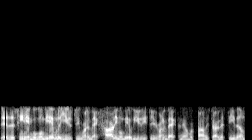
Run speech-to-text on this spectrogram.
is this team able going to be able to use three running backs? How are they going to be able to use these three running backs? And then we're finally starting to see them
